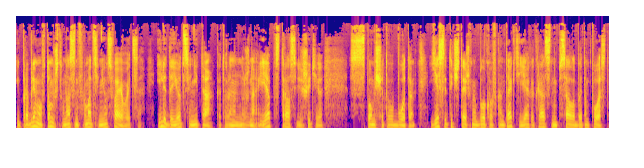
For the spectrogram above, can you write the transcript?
И проблема в том, что у нас информация не усваивается или дается не та, которая нам нужна. И я постарался лишить ее с помощью этого бота. Если ты читаешь мой блог во ВКонтакте, я как раз написал об этом пост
